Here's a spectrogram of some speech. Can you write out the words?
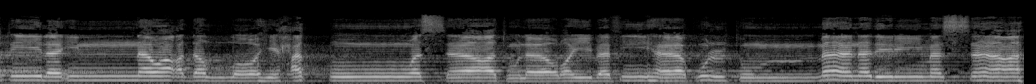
قيل إن وعد الله حق والساعة لا ريب فيها قلتم ما ندري ما الساعة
